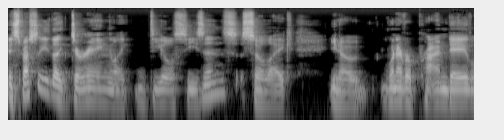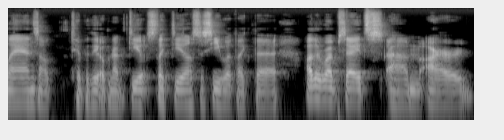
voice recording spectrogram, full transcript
especially like during like deal seasons. So like you know whenever Prime Day lands, I'll typically open up deal, Slick Deals to see what like the other websites um, are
